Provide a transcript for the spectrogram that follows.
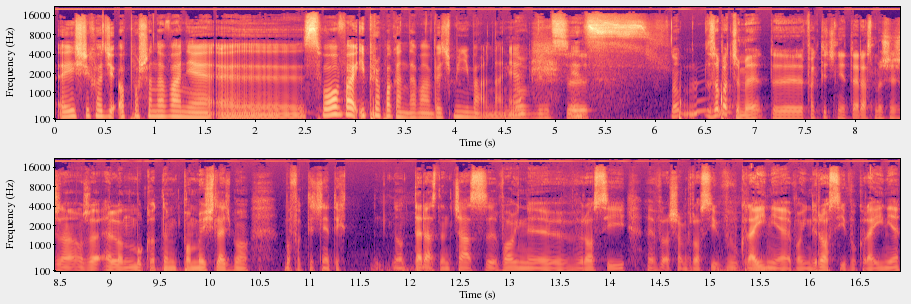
e, jeśli chodzi o poszanowanie e, słowa i propaganda ma być minimalna, nie? no więc... e, Więc No, zobaczymy. Y, Faktycznie teraz myślę, że, że Elon mógł o tym pomyśleć, bo, bo faktycznie tych, no teraz ten czas wojny w Rosji, w, przepraszam, w Rosji, w Ukrainie, wojny Rosji w Ukrainie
